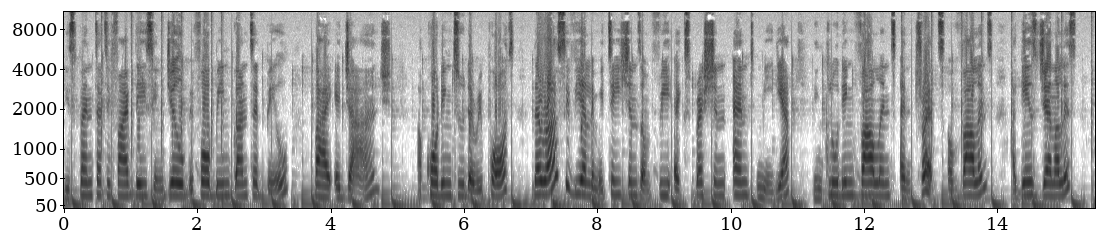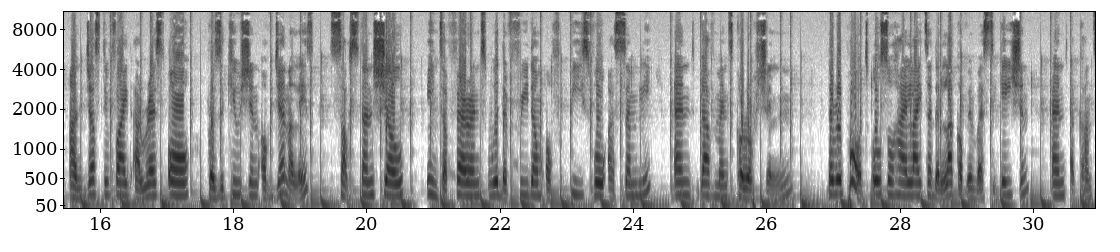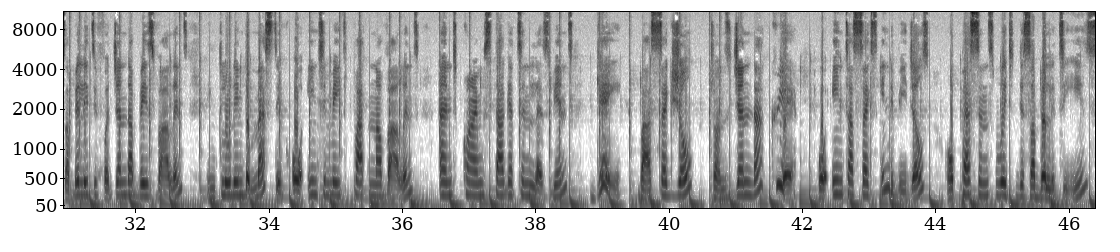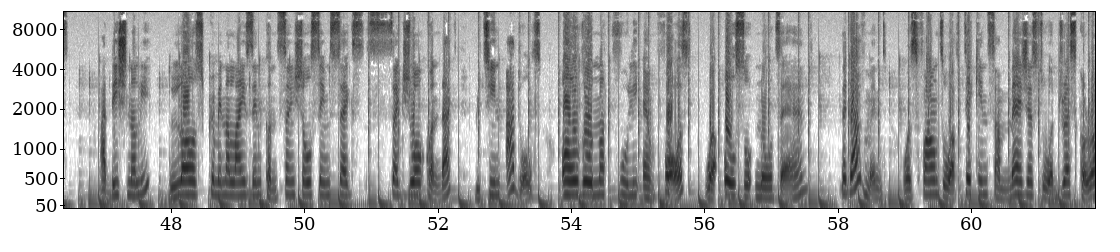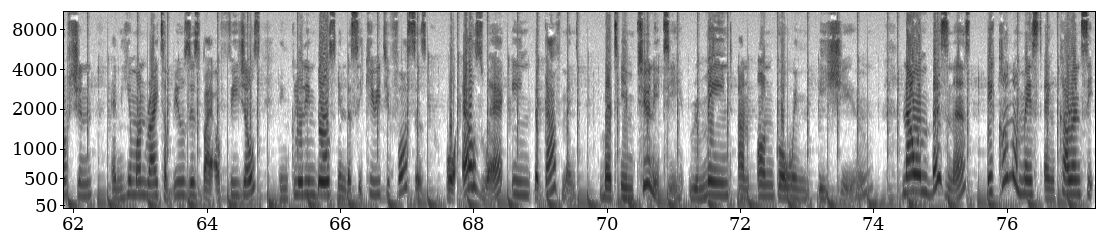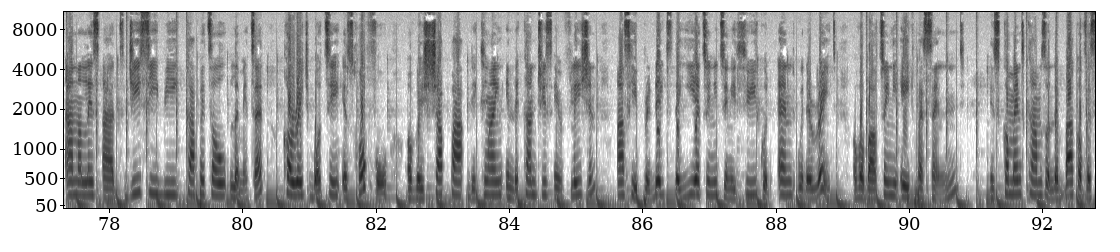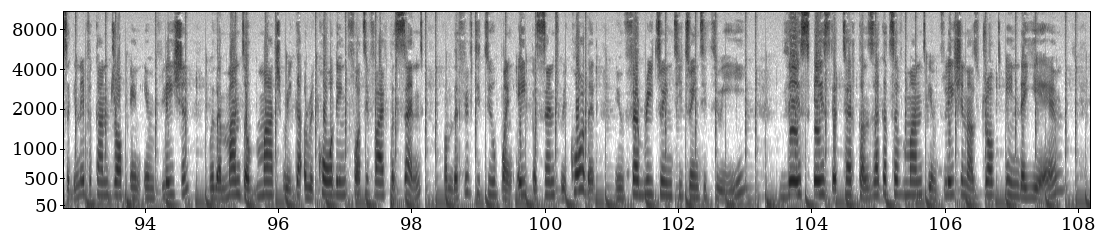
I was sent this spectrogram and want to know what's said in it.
He spent 35 days in jail before being granted bail by a judge. According to the report, there are severe limitations on free expression and media, including violence and threats of violence against journalists, unjustified arrest or prosecution of journalists, substantial interference with the freedom of peaceful assembly, and government corruption. The report also highlighted the lack of investigation and accountability for gender based violence, including domestic or intimate partner violence and crimes targeting lesbians, gay, bisexual, transgender, queer, or intersex individuals or persons with disabilities. Additionally, laws criminalizing consensual same sex sexual conduct between adults, although not fully enforced, were also noted. The government was found to have taken some measures to address corruption and human rights abuses by officials, including those in the security forces or elsewhere in the government, but impunity remained an ongoing issue. Now, in business, economist and currency analyst at GCB Capital Limited, Courage Bote, is hopeful of a sharper decline in the country's inflation as he predicts the year 2023 could end with a rate of about 28%. His comment comes on the back of a significant drop in inflation, with the month of March reg- recording 45% from the 52.8% recorded in February 2023. This is the third consecutive month inflation has dropped in the year.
